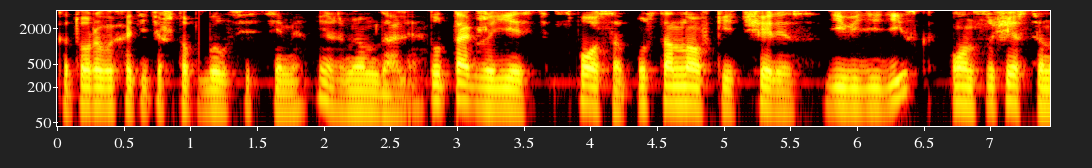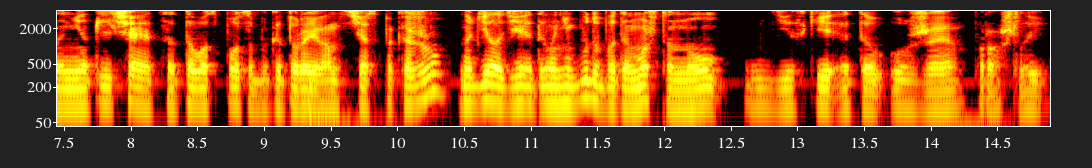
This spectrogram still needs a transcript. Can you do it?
который вы хотите, чтобы был в системе, и жмем «Далее». Тут также есть способ установки через DVD-диск. Он существенно не отличается от того способа, который я вам сейчас покажу, но делать я этого не буду, потому что, ну, диски это уже прошлый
